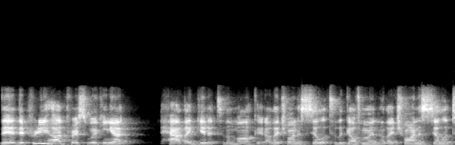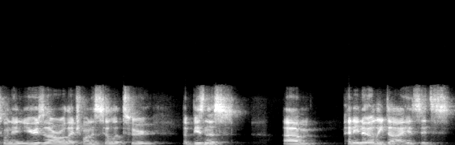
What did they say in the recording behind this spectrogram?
they're they're pretty hard pressed working out how they get it to the market. Are they trying to sell it to the government? Are they trying to sell it to an end user, or are they trying to sell it to a business? Um, and in early days, it's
